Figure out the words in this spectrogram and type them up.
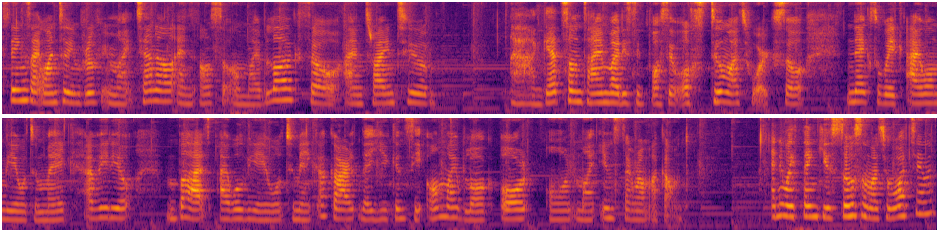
things I want to improve in my channel and also on my blog. So I'm trying to uh, get some time but it's impossible it's too much work so next week I won't be able to make a video but I will be able to make a card that you can see on my blog or on my Instagram account anyway thank you so so much for watching.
